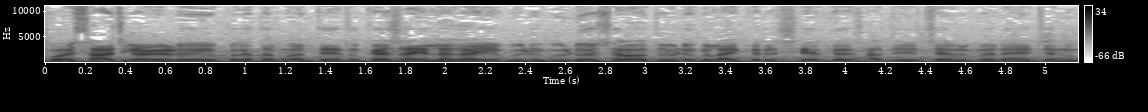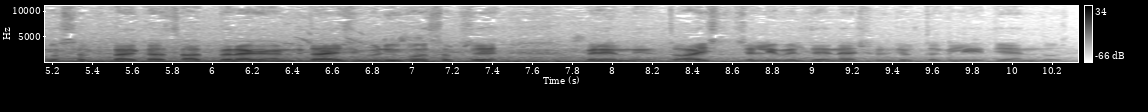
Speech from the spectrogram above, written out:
तो इस आज का वीडियो यहीं पर खत्म करते हैं। तो कैसा ही लगा ये वीडियो वीडियो अच्छा लगा तो वीडियो को लाइक करें शेयर करें, साथ ही चैनल पर नए चैनल को सब्सक्राइब कर, साथ बेल आइकन इस वीडियो को सबसे पहले। तो आज चलिए मिलते हैं नेक्स्ट वीडियो तक लिए जय हिंद दोस्तों।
